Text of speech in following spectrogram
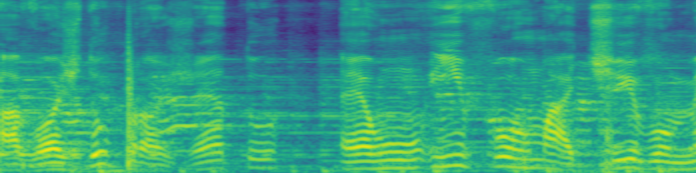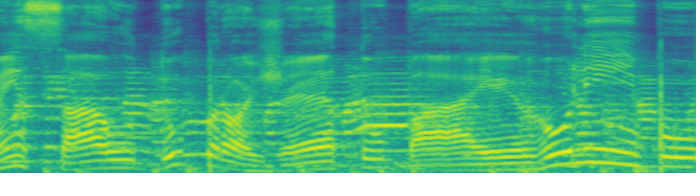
A voz do projeto é um informativo mensal do projeto Bairro Limpo.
